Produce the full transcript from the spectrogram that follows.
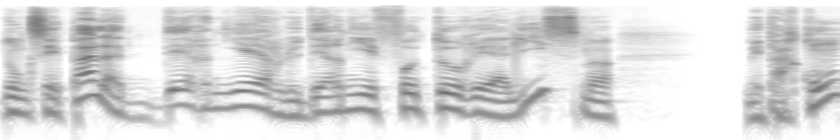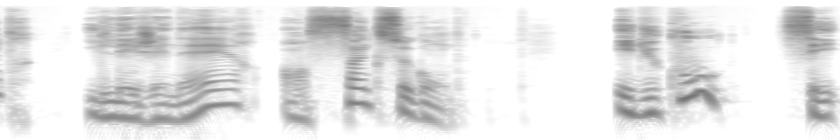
Donc c'est pas la dernière, le dernier photoréalisme, mais par contre, il les génère en 5 secondes. Et du coup, c'est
